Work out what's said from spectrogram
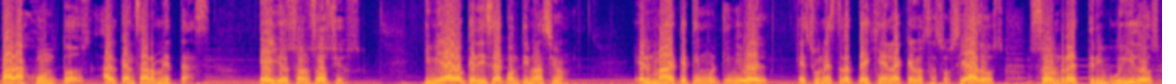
para juntos alcanzar metas. Ellos son socios. Y mira lo que dice a continuación. El marketing multinivel es una estrategia en la que los asociados son retribuidos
